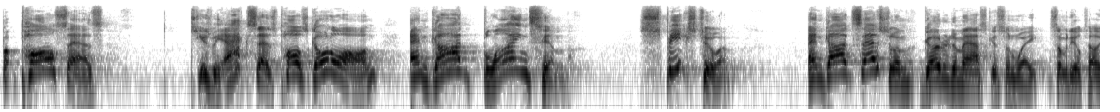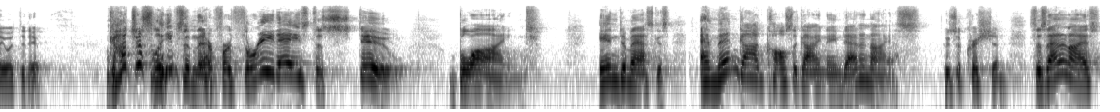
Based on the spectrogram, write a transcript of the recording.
But Paul says, excuse me, Acts says Paul's going along and God blinds him, speaks to him. And God says to him, Go to Damascus and wait. Somebody will tell you what to do. God just leaves him there for three days to stew, blind, in Damascus. And then God calls a guy named Ananias, who's a Christian. Says, Ananias,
